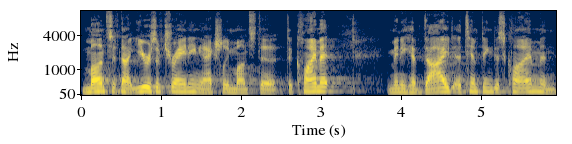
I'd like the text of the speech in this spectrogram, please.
months, if not years of training, actually months to, to climb it. Many have died attempting this climb. And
